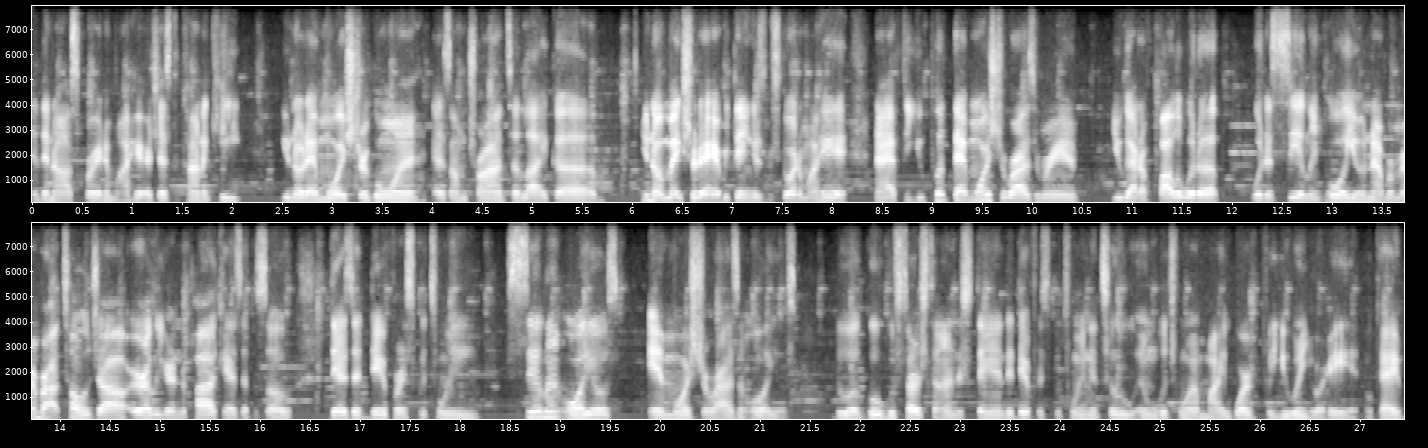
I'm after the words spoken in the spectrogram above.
and then I'll spray it in my hair just to kind of keep, you know, that moisture going as I'm trying to like, uh, you know, make sure that everything is restored in my head. Now, after you put that moisturizer in, you got to follow it up with a sealing oil. Now, remember, I told y'all earlier in the podcast episode, there's a difference between sealing oils and moisturizing oils. Do a Google search to understand the difference between the two and which one might work for you in your head. Okay.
